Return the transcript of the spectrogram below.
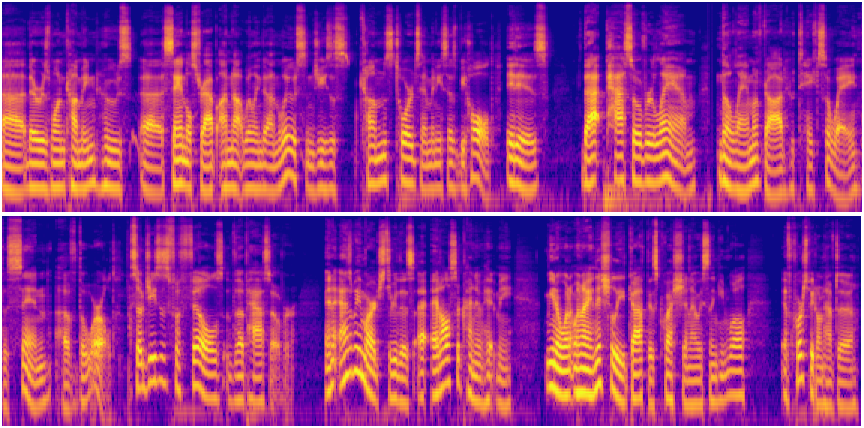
uh, "There is one coming whose uh, sandal strap I'm not willing to unloose." And Jesus comes towards him and he says, "Behold, it is that Passover lamb the Lamb of God who takes away the sin of the world. So Jesus fulfills the Passover. And as we march through this, it also kind of hit me. You know, when, when I initially got this question, I was thinking, well, of course we don't have to,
